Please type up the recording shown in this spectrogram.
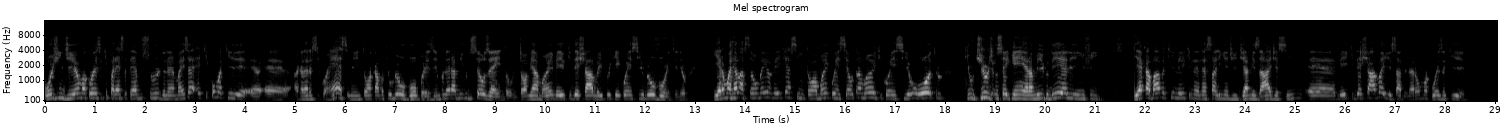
hoje em dia é uma coisa que parece até absurdo, né? Mas é, é que como aqui é, é, a galera se conhece, né? Então acaba que o meu avô, por exemplo, ele era amigo do seu Zé, então. Então a minha mãe meio que deixava aí porque conhecia o meu avô, entendeu? E era uma relação meio, meio que assim. Então a mãe conhecia a outra mãe, que conhecia o outro, que o tio de não sei quem era amigo dele, enfim. E acabava que meio que nessa linha de, de amizade, assim, é, meio que deixava aí, sabe? Não era uma coisa que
